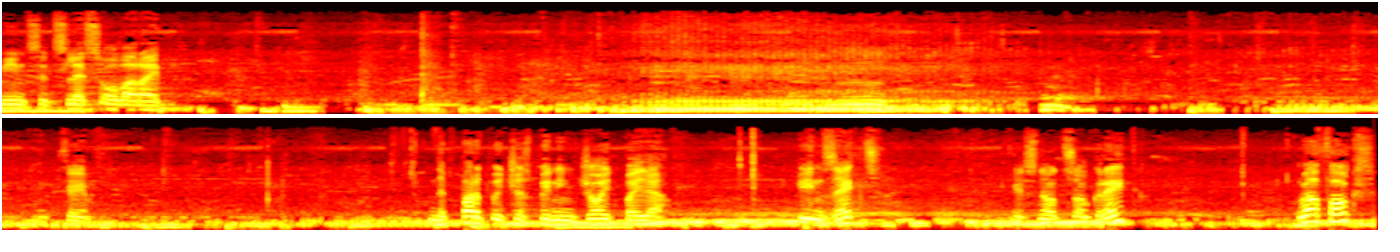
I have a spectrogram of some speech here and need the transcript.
means it's less overripe. Mm. Okay. The part which has been enjoyed by the insects is not so great. Well, folks,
